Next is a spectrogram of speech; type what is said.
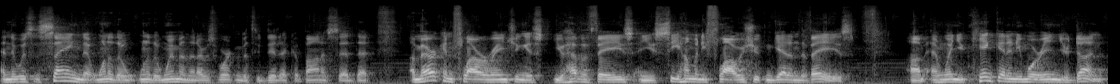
And there was a saying that one of the one of the women that I was working with who did ikebana said that American flower arranging is you have a vase and you see how many flowers you can get in the vase, um, and when you can't get any more in, you're done.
